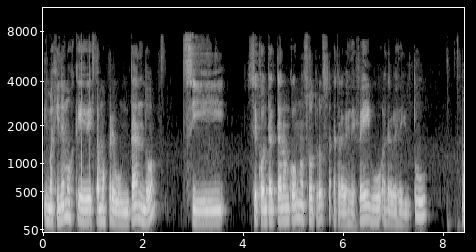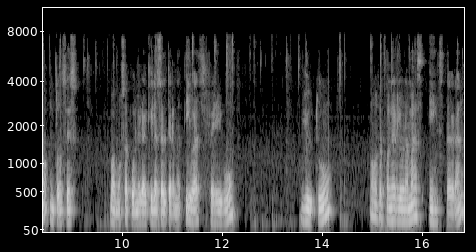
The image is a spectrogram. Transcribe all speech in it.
imaginemos que estamos preguntando si se contactaron con nosotros a través de Facebook, a través de YouTube, Entonces, vamos a poner aquí las alternativas, Facebook, YouTube. Vamos a ponerle una más, Instagram.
